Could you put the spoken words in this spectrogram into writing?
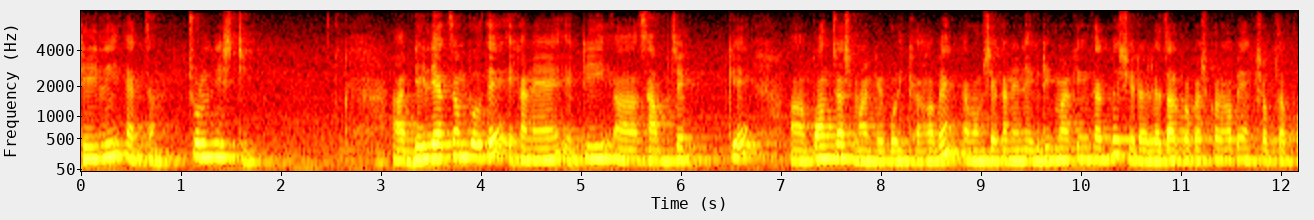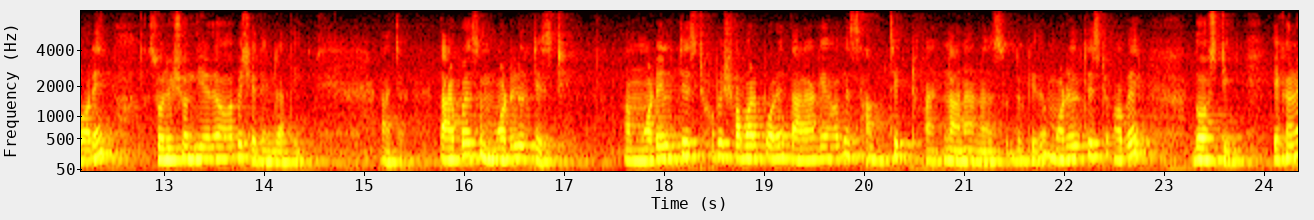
ডেইলি এক্সাম চল্লিশটি। ডেইলি এক্সাম বলতে এখানে একটি সাবজেক্টকে পঞ্চাশ মার্কের পরীক্ষা হবে এবং সেখানে নেগেটিভ মার্কিং থাকবে সেটার রেজাল্ট প্রকাশ করা হবে এক সপ্তাহ পরে। সলিউশন দিয়ে দেওয়া হবে সেদিন রাতেই। আচ্ছা তারপর আছে মডেল টেস্ট মডেল টেস্ট হবে সবার পরে, তার আগে হবে সাবজেক্ট না না না, দুঃখিত মডেল টেস্ট হবে দশটি। এখানে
